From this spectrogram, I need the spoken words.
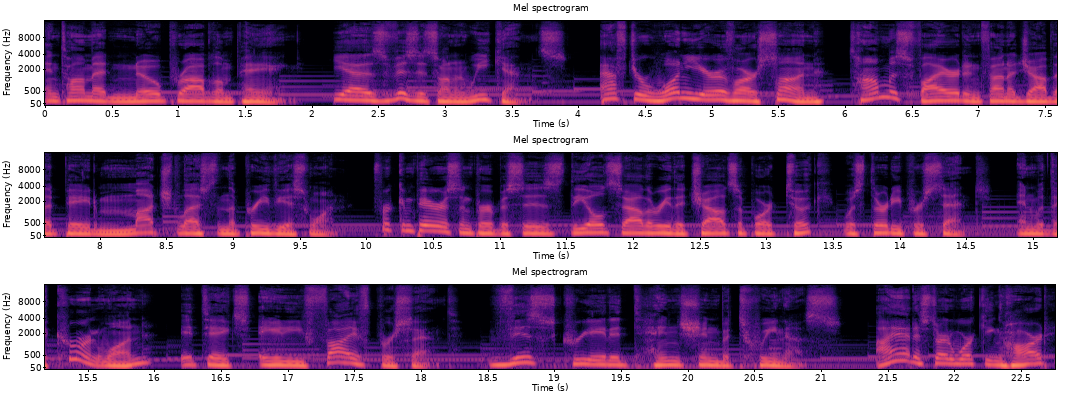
and Tom had no problem paying. He has visits on weekends. After one year of our son, Tom was fired and found a job that paid much less than the previous one. For comparison purposes, the old salary that child support took was 30%, and with the current one, it takes 85%. This created tension between us. I had to start working hard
